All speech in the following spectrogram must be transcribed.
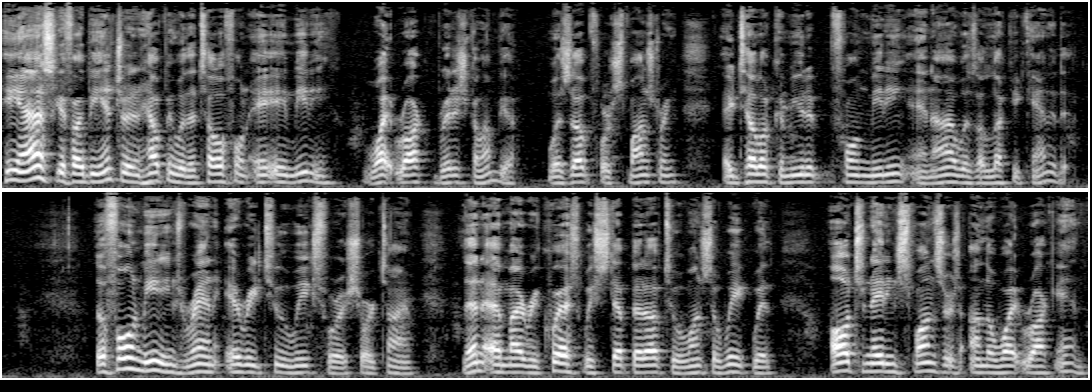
He asked if I'd be interested in helping with a telephone AA meeting. White Rock, British Columbia was up for sponsoring a telecommuted phone meeting, and I was a lucky candidate. The phone meetings ran every two weeks for a short time. Then, at my request, we stepped it up to once a week with alternating sponsors on the White Rock end.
